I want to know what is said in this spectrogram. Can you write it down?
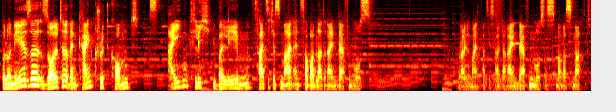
Bolognese sollte, wenn kein Crit kommt, es eigentlich überleben, falls ich es mal ein Zauberblatt reinwerfen muss. Oder allgemein, falls ich es halt da reinwerfen muss, dass es mal was macht.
